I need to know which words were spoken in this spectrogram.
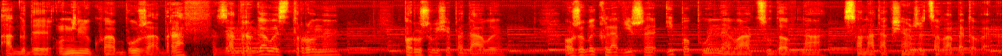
A gdy umilkła burza braw, zadrgały struny, poruszyły się pedały, ożyły klawisze i popłynęła cudowna sonata księżycowa Beethovena.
